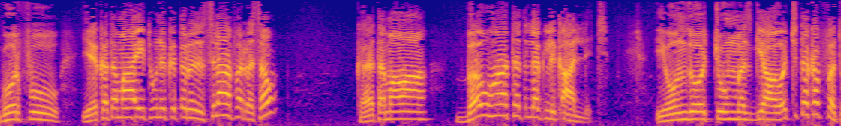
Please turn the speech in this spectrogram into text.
ጎርፉ የከተማይቱን ቅጥር ስላፈረሰው ከተማዋ በውሃ ተጥለቅልቃለች። የወንዞቹም መዝጊያዎች ተከፈቱ።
